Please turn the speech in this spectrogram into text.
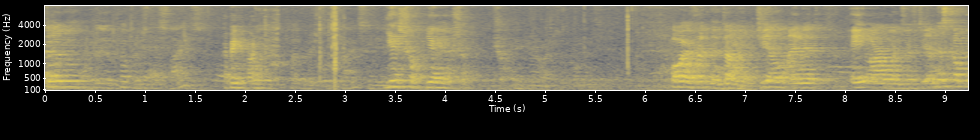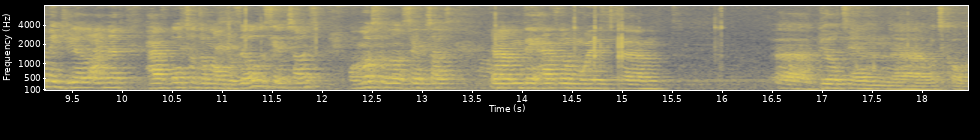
Um, you the? I beg your pardon? the the- Yeah, sure. Yeah, yeah, sure. Oh, I've written it down here. GL.iNet AR150. And this company, GL.iNet, have also the models. They're all the same size, or most of them are the same size. Um, they have them with um, uh, built-in, uh, what's called,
